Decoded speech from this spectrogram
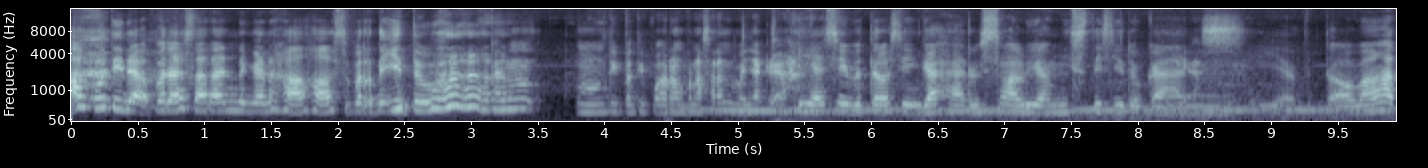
aku tidak penasaran dengan hal-hal seperti itu. kan hmm, tipe-tipe orang penasaran banyak ya Iya sih betul sehingga harus selalu yang mistis gitu kan. Yes. Iya betul banget.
